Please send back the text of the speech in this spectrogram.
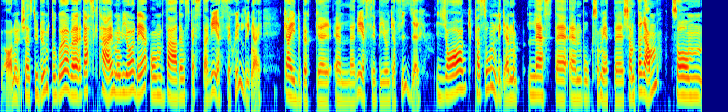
ja nu känns det ju dumt att gå över raskt här, men vi gör det om världens bästa reseskildringar. guideböcker eller resebiografier. Jag personligen läste en bok som heter Shantaram som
